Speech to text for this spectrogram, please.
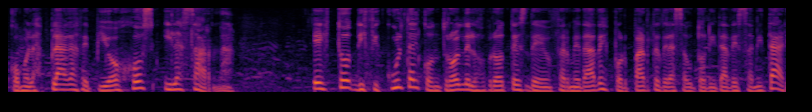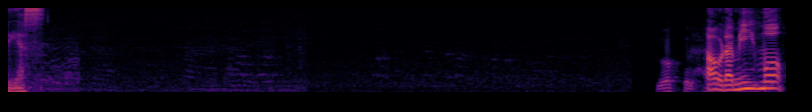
como las plagas de piojos y la sarna. Esto dificulta el control de los brotes de enfermedades por parte de las autoridades sanitarias. Ahora mismo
